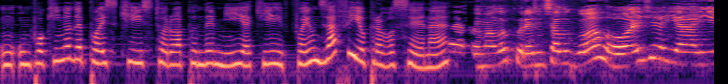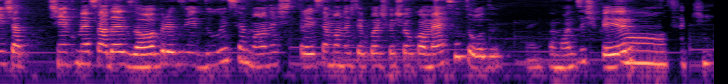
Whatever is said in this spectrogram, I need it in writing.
um, um pouquinho depois que estourou a pandemia, que foi um desafio para você, né? É, foi uma loucura. A gente alugou a loja e aí já tinha começado as obras e duas semanas, três semanas depois fechou o comércio todo. Foi um desespero, Nossa, que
